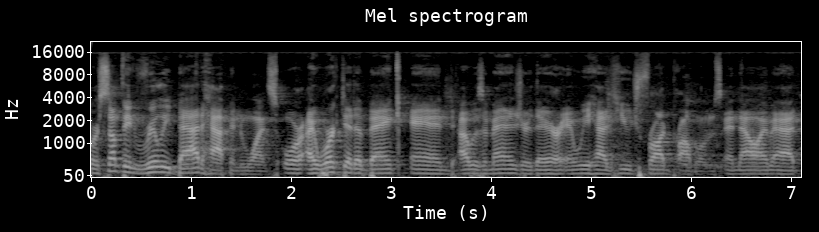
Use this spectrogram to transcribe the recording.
or something really bad happened once, or I worked at a bank and I was a manager there, and we had huge fraud problems, and now I'm at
